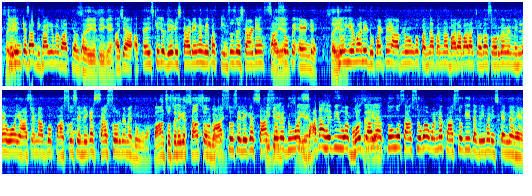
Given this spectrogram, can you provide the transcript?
चलिए इनके साथ दिखा के मैं बात करता हूँ। ठीक है। अच्छा अपना इसके जो रेट स्टार्ट है ना मेरे पास 300 से स्टार्ट है 700 पे एंड है। जो ये वाले दुपट्टे आप लोगों को पंद्रह पंद्रह बारह बारह चौदह सौ रुपए में मिलने वो यहाँ से मैं आपको 500 से लेकर 700 रुपए में दूँगा। पाँच सौ से लेके सात सौ रुपये में। 500 से लेकर 700 है, में दूँगा ज़्यादा हैवी हुआ बहुत ज़्यादा तो वो 700 का वरना 500 के ही तकरीबन इसके अंदर है।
